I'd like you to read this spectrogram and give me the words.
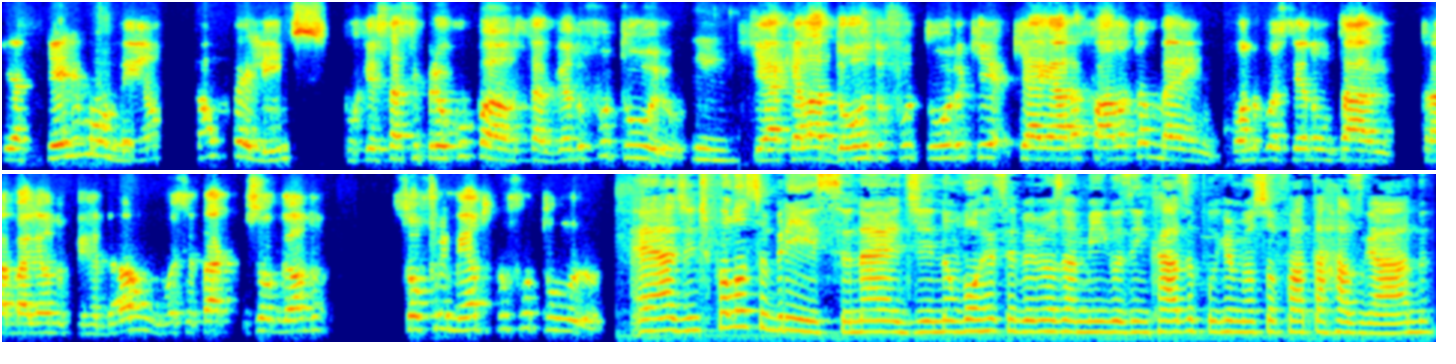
que aquele momento tão feliz porque está se preocupando, está vendo o futuro, Sim. que é aquela dor do futuro que, que a Yara fala também. Quando você não está trabalhando perdão, você está jogando sofrimento para o futuro. É, a gente falou sobre isso, né? De não vou receber meus amigos em casa porque meu sofá tá rasgado.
